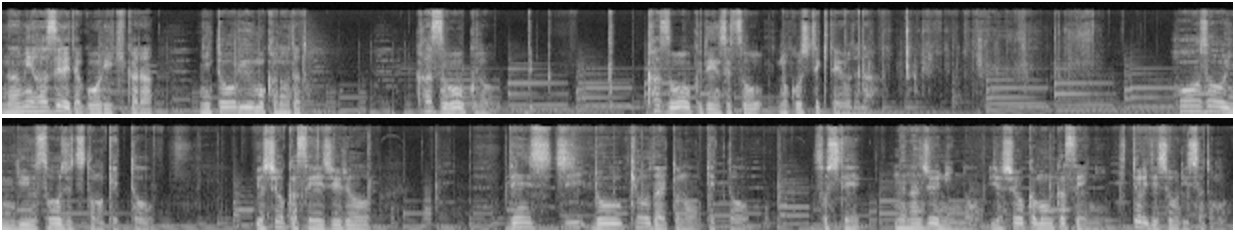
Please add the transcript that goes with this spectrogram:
並外れた合力から二刀流も可能だと。数多くの数多く伝説を残してきたようだな。宝蔵院流槍術との決闘。吉岡清十郎伝七郎兄弟との決闘。そして70人の吉岡門下生に一人で勝利したとも。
